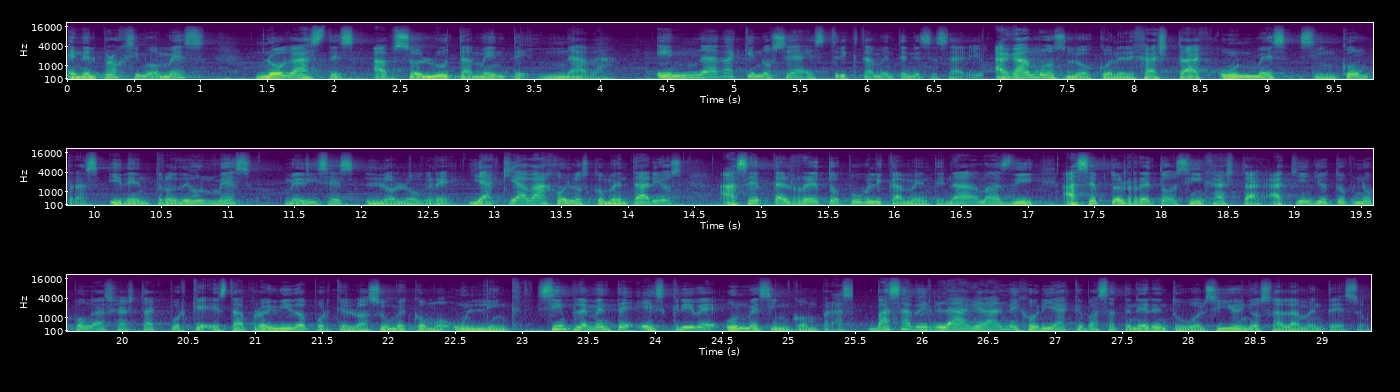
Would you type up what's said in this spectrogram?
En el próximo mes no gastes absolutamente nada en nada que no sea estrictamente necesario. Hagámoslo con el hashtag un mes sin compras y dentro de un mes me dices lo logré. Y aquí abajo en los comentarios acepta el reto públicamente. Nada más di acepto el reto sin hashtag. Aquí en YouTube no pongas hashtag porque está prohibido porque lo asume como un link. Simplemente escribe un mes sin compras. Vas a ver la gran mejoría que vas a tener en tu bolsillo y no solamente eso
